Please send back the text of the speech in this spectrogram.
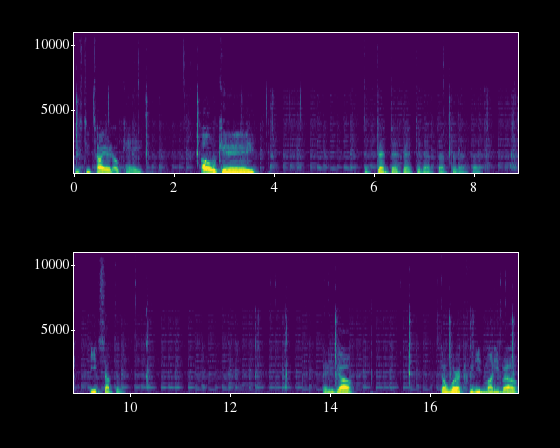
He's too tired. Okay. Okay. Dun, dun, dun, Eat something. There you go. Go work. We need money, bro.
